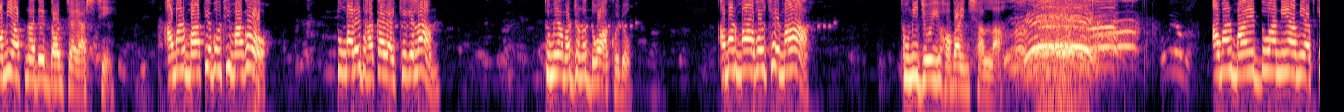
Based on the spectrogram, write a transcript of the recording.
আমি আপনাদের দরজায় আসছি। আমার মাকে বলছি মাগো তোমারে ঢাকায় রেখে গেলাম। তুমি আমার জন্য দোয়া করো। আমার মা বলছে মা তুমি জয়ী হবা ইনশাল্লাহ। আমার মায়ের দোয়া নিয়ে আমি আজকে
